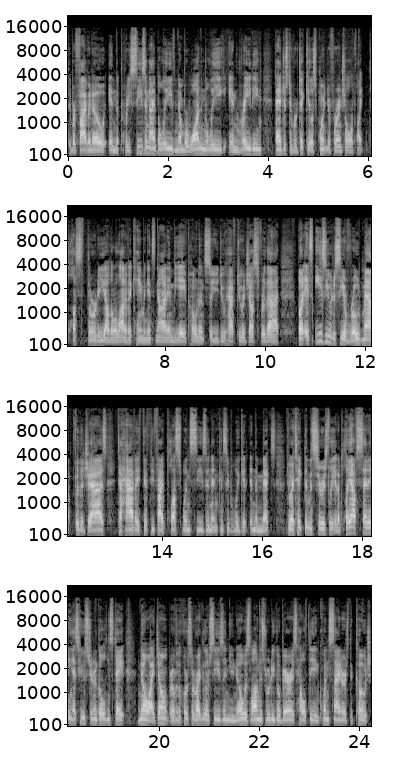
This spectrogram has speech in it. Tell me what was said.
They were 5 0 in the preseason, I believe, number one in the league in rating. They had just a ridiculous point differential of like plus 30, although a lot of it came against non NBA opponents, so you do have to adjust for that. But it's easier to see a roadmap for the Jazz to have a 55 plus win season and conceivably get in the mix. Do I take them as seriously in a playoff setting as Houston or Golden State? No, I don't. But over the course of the regular season, you know, as long as Rudy Gobert is healthy and Quin Snyder is the coach,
